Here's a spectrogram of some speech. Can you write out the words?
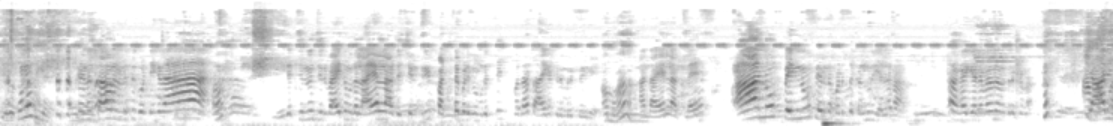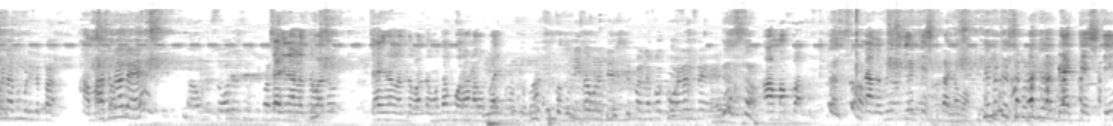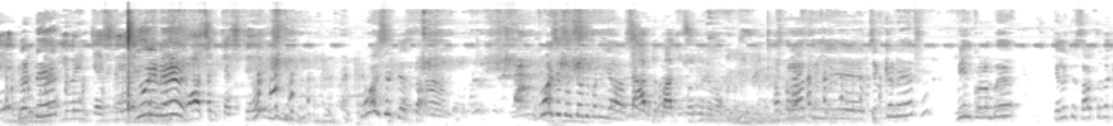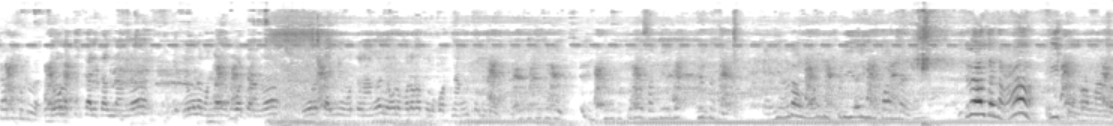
இதை சொல்லாதீங்க இங்க சின்ன சிறு வயது முதல் அயல் நாட்டு சென்று பட்ட படிப்பு முடித்து இப்பதான் தாயகம் திரும்பிருக்கீங்க ஆமா. அந்த அயல் நாட்டுல ஆணும் பெண்ணும் சேர்ந்த படுத்த கல்லூரி எல்லாம் அங்க இடமே வந்திருக்கலாம். யாருமே நம்ப முடியலப்பா. அதனால நான் உன்னை சோதனை. சைனால இருந்து வந்து சைனால இருந்து வந்தவங்க தான் கொரோனாவை பயன்படுத்தும் இவன் உன்னை டெஸ்ட் பண்ணப்ப குழந்தை? ஆமாப்பா. நாங்க வீட்லயே டெஸ்ட் பண்ணுவோம். என்ன டெஸ்ட் பண்ணீங்க blood test blood urine test urine motion test motion டெஸ்டா motion test எப்படி பண்ணீங்க சாப்பிட்டு பார்த்து சொல்லிடுவோம் அப்ப ராத்திரி சிக்கனு மீன் குழம்பு எல்லாத்தையும் சாப்பிட்டதை காலை சொல்லுவேன் எவ்வளோ தக்காளி கலந்தாங்க எவ்வளோ வெங்காயம் போட்டாங்க எவ்வளோ தண்ணி ஊற்றினாங்க எவ்வளோ மிளகாத்தூள் கொட்டினாங்கன்னு எனக்கு இப்பதான் சந்தேகமே இருந்தது என்னடா உடம்பு இப்படி ஏறி இருப்பாங்க இதனால தானா வீட்டு நாங்க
